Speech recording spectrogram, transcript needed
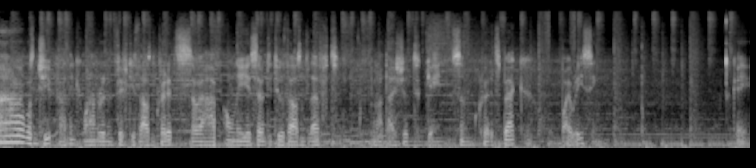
Uh, it wasn't cheap. I think 150,000 credits so I have only 72,000 left but I should gain some credits back by racing Okay.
